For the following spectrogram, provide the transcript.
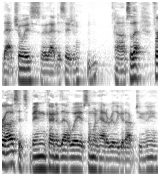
that choice or that decision. Mm-hmm. Um, so that for us, it's been kind of that way. If someone had a really good opportunity,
